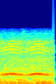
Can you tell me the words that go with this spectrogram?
Dreaming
